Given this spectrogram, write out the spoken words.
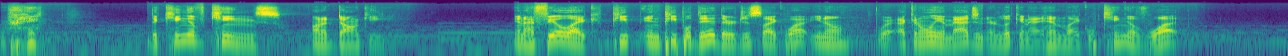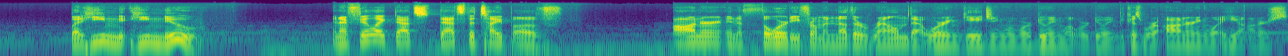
Right? The King of Kings on a donkey. And I feel like people and people did. They're just like, what? You know, I can only imagine they're looking at him like, king of what? But he he knew. And I feel like that's that's the type of honor and authority from another realm that we're engaging when we're doing what we're doing because we're honoring what he honors.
